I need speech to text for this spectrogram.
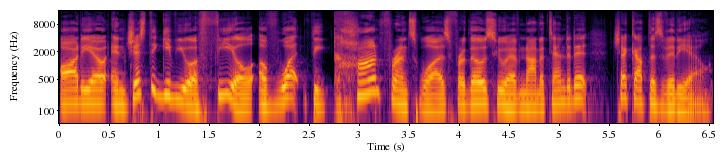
audio. And just to give you a feel of what the conference was for those who have not attended it, check out this video.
